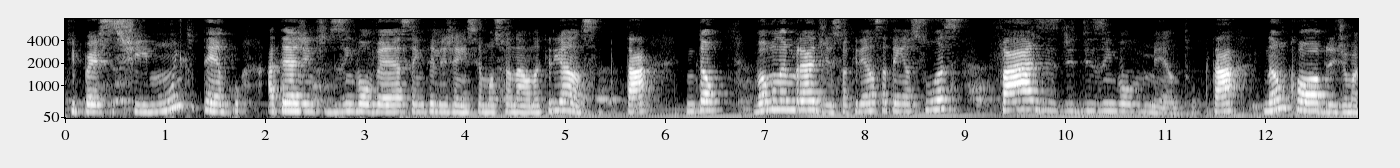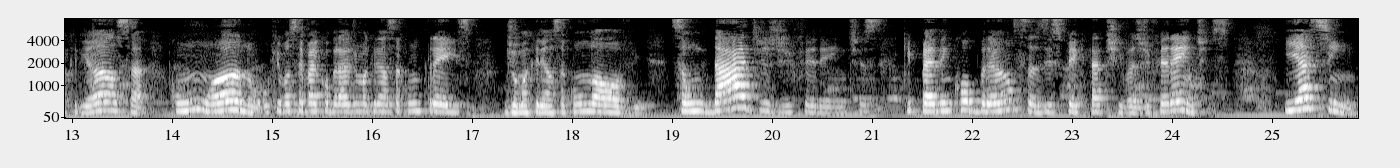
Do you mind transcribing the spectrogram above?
que persistir muito tempo até a gente desenvolver essa inteligência emocional na criança, tá? Então, vamos lembrar disso. A criança tem as suas fases de desenvolvimento, tá? Não cobre de uma criança com um ano o que você vai cobrar de uma criança com três, de uma criança com nove. São idades diferentes que pedem cobranças e expectativas diferentes. E assim,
